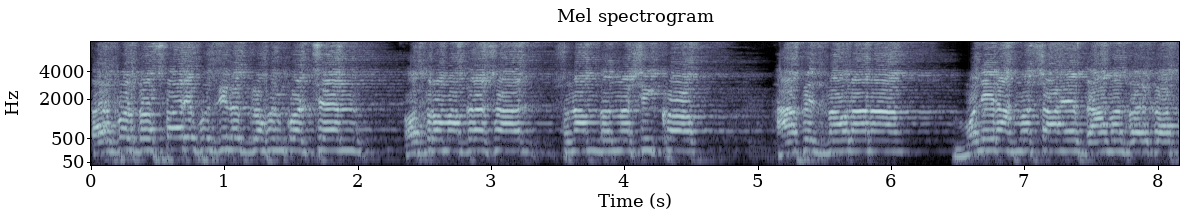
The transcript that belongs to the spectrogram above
তারপর দস্তারে ফজিলত গ্রহণ করছেন অত্র মাদ্রাসার সুনামধন্য শিক্ষক হাফিজ মাওলানা মনির আহমদ সাহেব দামাদ বরকাত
